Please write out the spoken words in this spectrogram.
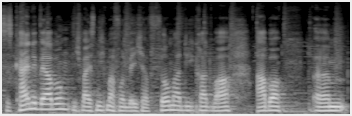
Es ist keine Werbung, ich weiß nicht mal von welcher Firma die gerade war, aber ähm,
